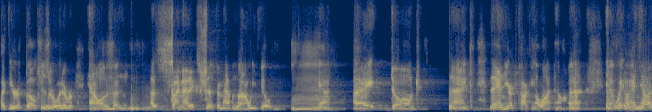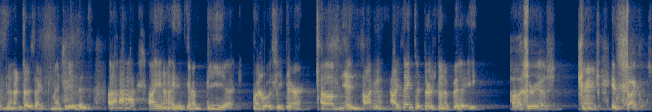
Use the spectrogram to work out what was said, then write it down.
like the earth belches or whatever, and all of a sudden a cymatic system happens on a wheat field. And I don't think that, and you're talking a lot now. yeah, wait, wait, yeah, does I mention anything? I, you know, it's going to be uh, front row seat there. Um, and I, I think that there's going to be uh, serious change. It's cycles,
